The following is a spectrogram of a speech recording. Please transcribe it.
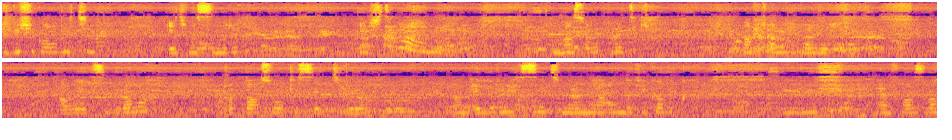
bir düşük olduğu için geçme sınırı geçtim yani. Bundan sonra pratik. Ne yapacağım bilmiyorum. Hava eksi bir ama çok daha soğuk hissettiriyor. Ben ellerimi hissetmiyorum ya. 10 dakikalık yürüyüş en fazla.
